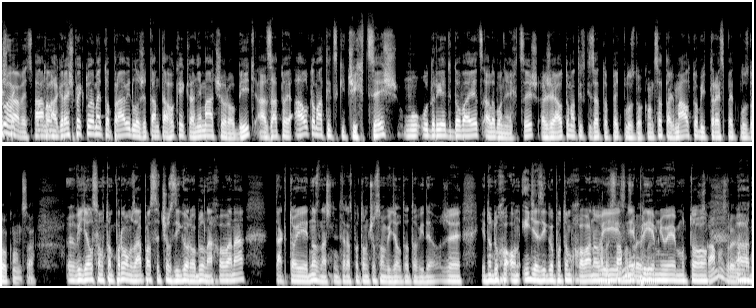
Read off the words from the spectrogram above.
druhá vec áno, potom. ak rešpektujeme to pravidlo, že tam tá hokejka nemá čo robiť a za to je automaticky, či chceš mu udrieť do vajec, alebo nechceš a že automaticky za to 5 plus do konca, tak mal to byť trest 5 plus do konca. Videl som v tom prvom zápase, čo Zigo robil na Chovana, tak to je jednoznačne teraz po tom, čo som videl toto video, že jednoducho on ide Zigo potom Chovanovi, znepríjemňuje mu to Samozrejme.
